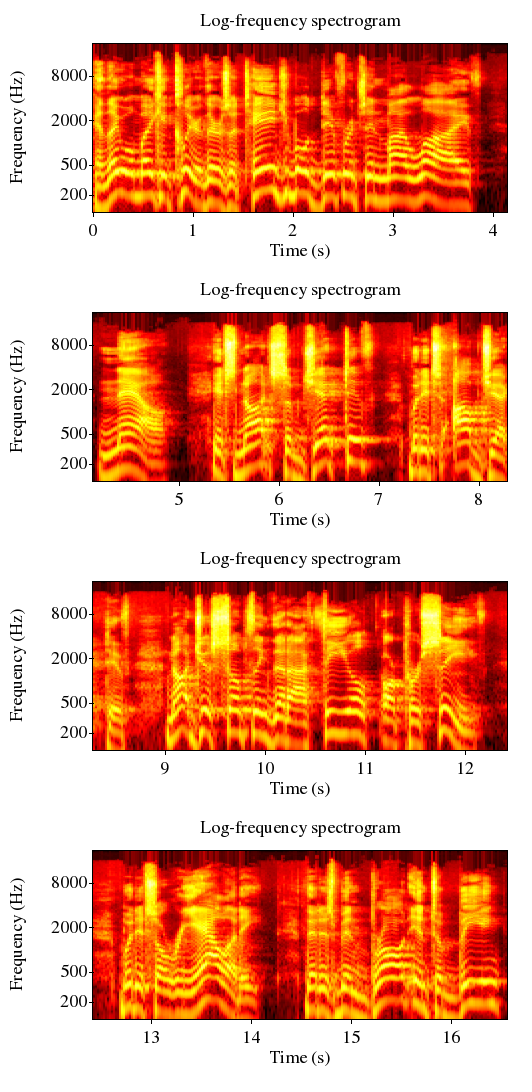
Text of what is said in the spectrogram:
and they will make it clear there's a tangible difference in my life now. It's not subjective, but it's objective. Not just something that I feel or perceive, but it's a reality that has been brought into being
